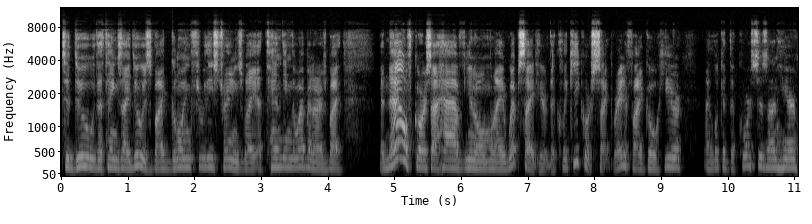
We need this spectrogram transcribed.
to do the things I do is by going through these trainings by attending the webinars by and now of course I have you know my website here the click ecourse site right? If I go here I look at the courses on here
